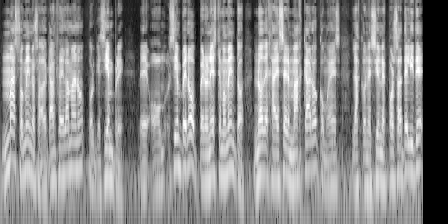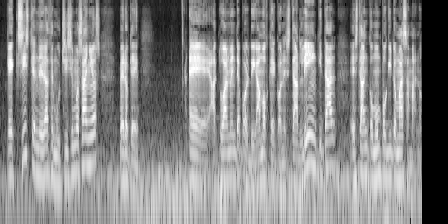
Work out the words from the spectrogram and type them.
más o menos al alcance de la mano, porque siempre eh, o siempre no, pero en este momento no deja de ser más caro, como es las conexiones por satélite, que existen desde hace muchísimos años, pero que eh, actualmente, pues digamos que con Starlink y tal, están como un poquito más a mano.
